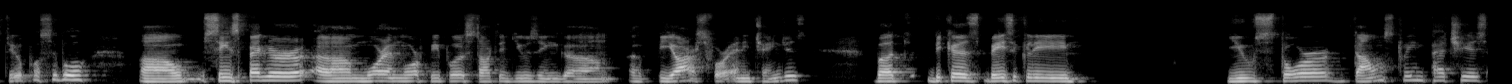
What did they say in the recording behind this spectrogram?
still possible. Uh, since Pagure, uh, more and more people started using um, uh, PRs for any changes. But because basically you store downstream patches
